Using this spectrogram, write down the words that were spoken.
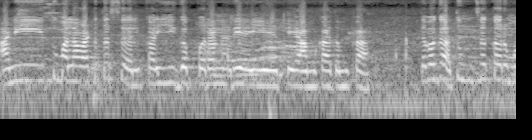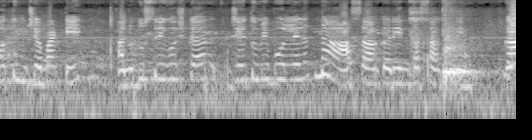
आणि तुम्हाला वाटत असेल का ही गप्प राहणारी आहे ते आमका तमका तर बघा तुमचं कर्म तुमचे पाठी. आणि दुसरी गोष्ट जे तुम्ही बोललेलं ना असा करीन तसा करीन. का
